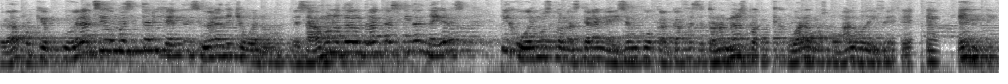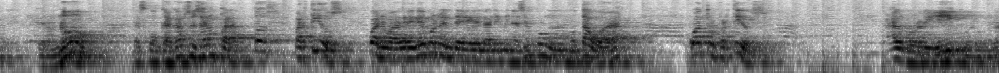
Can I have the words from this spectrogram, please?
¿verdad? Porque hubieran sido más inteligentes y hubieran dicho, bueno, deshagámonos de las blancas y las negras y juguemos con las que eran edición Coca-Cola torneo, al menos para que jugáramos con algo diferente. Pero no, las CONCACAF se usaron para dos partidos. Bueno, agreguemos el de la eliminación con Motagua, ¿verdad? Cuatro partidos algo ridículo, ¿no?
